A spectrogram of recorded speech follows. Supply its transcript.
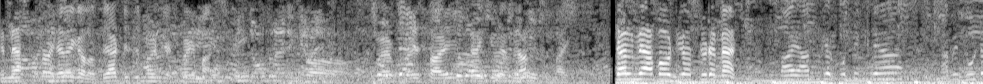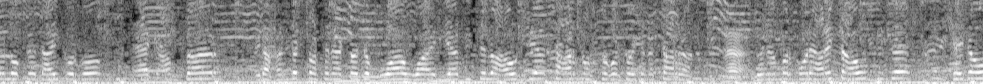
এই ম্যাচটা তারা হেরে গেল। They are disappointed very much so very sorry thank you everyone bye tell me about today match ভাই আজকের প্রতিক্রিয়া আমি দুইটা লোককে দায়ী করব। এক আম্পায়ার এটা হান্ড্রেড পার্সেন্ট একটা যে বুয়া ওয়া ইয়া দিছিল আউট দিয়ে চার নষ্ট করছে ওইখানে চার রান। হ্যাঁ। দুই নম্বর পরে আরেকটা আউট দিছে সেটাও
